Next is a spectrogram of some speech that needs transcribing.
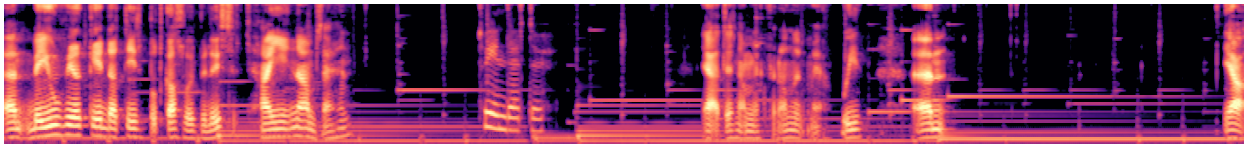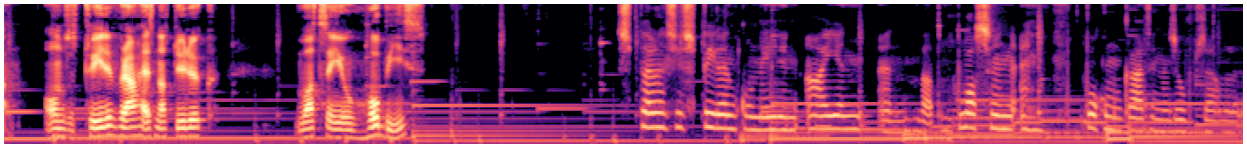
Ehm, bij hoeveel keer dat deze podcast wordt beluisterd, ga je je naam zeggen? 32. Ja, het is namelijk veranderd, maar ja, boeien. Ehm, ja, onze tweede vraag is natuurlijk: wat zijn jouw hobby's? Spelletjes spelen, konijnen aaien en laten plassen en Pokémon kaarten en zo verzamelen.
